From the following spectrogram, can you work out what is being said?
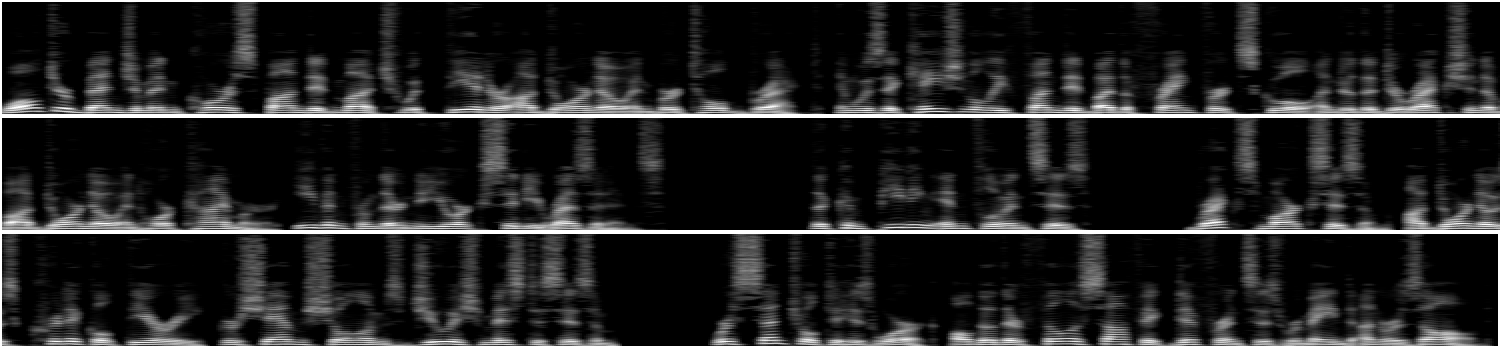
Walter Benjamin corresponded much with Theodor Adorno and Bertolt Brecht, and was occasionally funded by the Frankfurt School under the direction of Adorno and Horkheimer, even from their New York City residence. The competing influences Brecht's Marxism, Adorno's critical theory, Gershom Scholem's Jewish mysticism were central to his work, although their philosophic differences remained unresolved.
